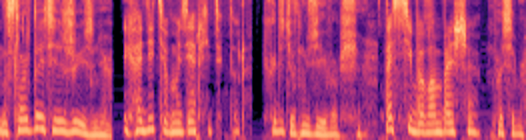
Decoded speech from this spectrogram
Наслаждайтесь жизнью. И ходите в музей архитектуры. И ходите в музей вообще. Спасибо вам большое. Спасибо.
